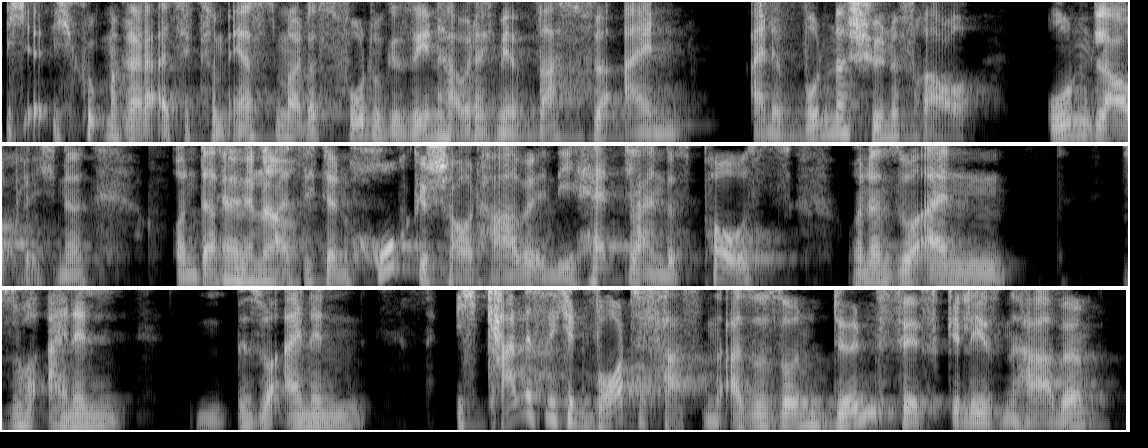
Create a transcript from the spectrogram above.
ich, ich guck mal gerade, als ich zum ersten Mal das Foto gesehen habe, dachte ich mir, was für ein eine wunderschöne Frau, unglaublich, ne? Und das ja, ist, genau. als ich dann hochgeschaut habe in die Headline des Posts und dann so einen so einen so einen ich kann es nicht in Worte fassen, also so einen Dünnpfiff gelesen habe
